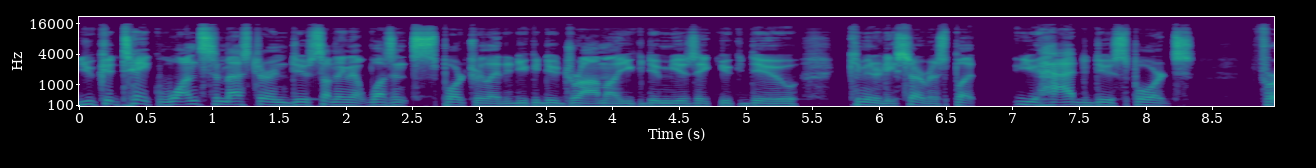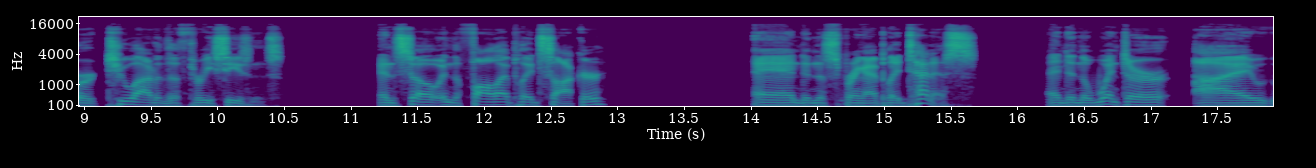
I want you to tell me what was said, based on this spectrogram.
You could take one semester and do something that wasn't sports related. You could do drama, you could do music, you could do community service, but you had to do sports for two out of the three seasons. And so in the fall, I played soccer. And in the spring, I played tennis. And in the winter, I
